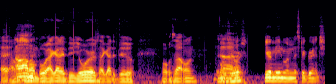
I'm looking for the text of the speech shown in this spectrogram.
Hey, I'm, Um, I'm on board. I gotta do yours. I gotta do. What was that one? What was Uh, yours? You're a mean one, Mr. Grinch.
